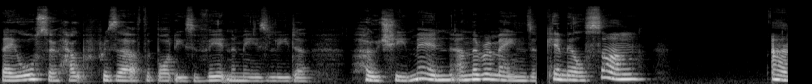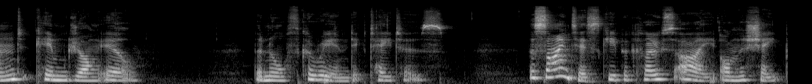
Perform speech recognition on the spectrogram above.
They also help preserve the bodies of Vietnamese leader Ho Chi Minh and the remains of Kim Il sung and Kim Jong il, the North Korean dictators. The scientists keep a close eye on the shape,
